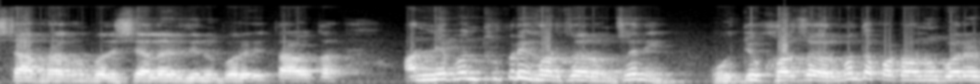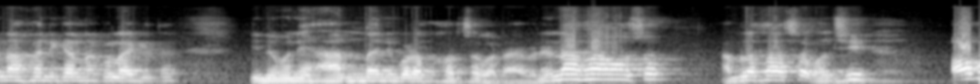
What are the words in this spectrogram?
स्टाफ राख्नु पऱ्यो स्यालेरी दिनु पऱ्यो यताउता अन्य पनि थुप्रै खर्चहरू हुन्छ नि। हो त्यो खर्चहरू पनि त कटाउनु पऱ्यो नाफा निकाल्नको लागि त। किनभने आम्दानीबाट खर्च घटायो भने नाफा आउँछ। हामीलाई थाहा छ भनेपछि अब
